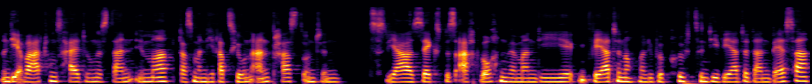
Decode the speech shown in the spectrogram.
und die Erwartungshaltung ist dann immer, dass man die Ration anpasst und in ja, sechs bis acht Wochen, wenn man die Werte nochmal überprüft, sind die Werte dann besser.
